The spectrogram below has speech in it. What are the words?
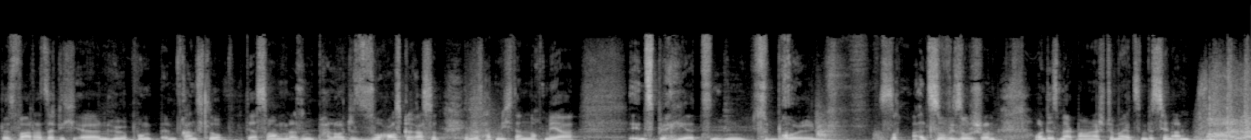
Das war tatsächlich äh, ein Höhepunkt in Franz Club, der Song. Da sind ein paar Leute so ausgerastet und das hat mich dann noch mehr inspiriert zu brüllen. So, als sowieso schon. Und das merkt man meiner Stimme jetzt ein bisschen an. Alle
